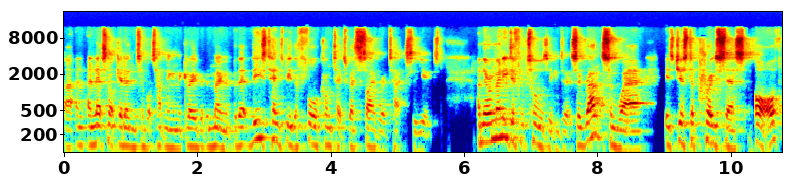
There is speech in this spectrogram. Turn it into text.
Uh, and, and, let's not get into what's happening in the globe at the moment, but these tend to be the four contexts where cyber attacks are used. And there are many different tools you can do it. So ransomware is just a process of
